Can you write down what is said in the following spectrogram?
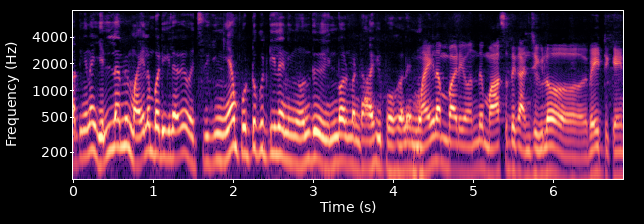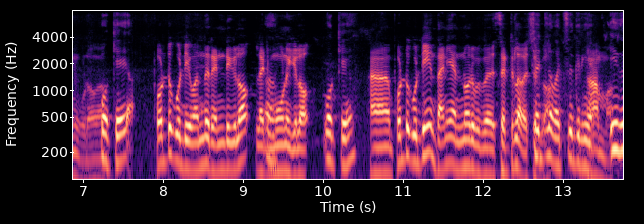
பாத்தீங்கன்னா எல்லாமே மயிலம்படிகளாவே வச்சிருக்கீங்க. ஏன் பொட்டுக்குட்டியில நீங்க வந்து இன்வால்மெண்ட் ஆகி போகல? மயிலம்பாடி வந்து மாசத்துக்கு அஞ்சு கிலோ வெயிட் கெயின் கொடுக்கும் ஓகே பொட்டுக்குட்டி வந்து ரெண்டு கிலோ இல்லாட்டி மூணு கிலோ. ஓகே பொட்டுக்குட்டியும் தனியா இன்னொரு செட்டில் செட்ல வச்சிருக்கோம். வச்சிருக்கீங்க. இது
